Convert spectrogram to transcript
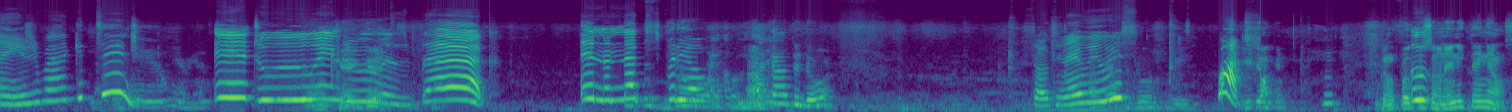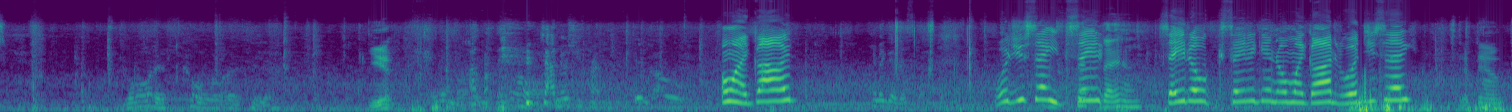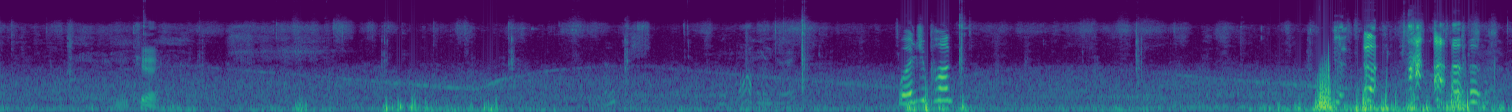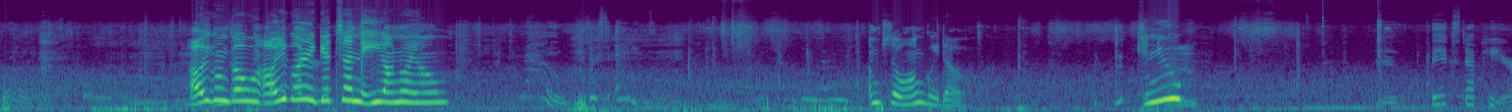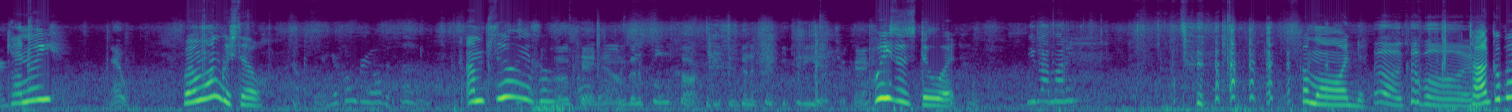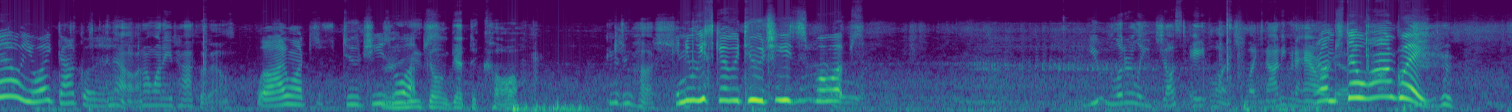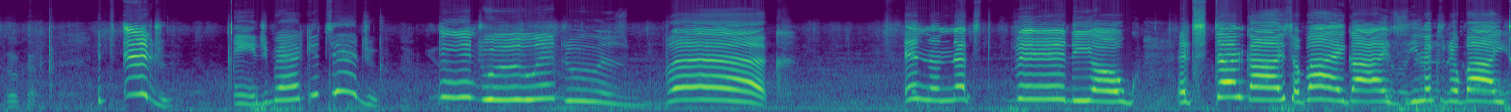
Andrew back. It's Andrew. Down, there we go. Andrew, Okay, Andrew good. is back. In the next video. I've got the door. So today we I've got release. the door for you. Watch. You talking. Hmm. Don't focus on anything else. Lord, it's cold here. Yeah. I know she's pregnant. Oh my God. Let me go this way. What'd you say? Say it. Say it. Say it again. Oh my God. What'd you say? Step down. Okay. Wobbly, Jay. What'd you pug? Are you gonna go? Are you gonna get something to eat on the way home? No, you just ate. I'm so hungry though. Can you? Yeah. Big step here. Can we? No. But I'm hungry still. You're hungry all the time. I'm serious. Okay, now I'm gonna pull the car. This is gonna take you to the edge, okay? Please just do it. You got money? Come on. oh, come on. Taco Bell? You like Taco Bell? No, I don't want to eat Taco Bell. Well, I want two cheese He's roll-ups. gonna get the car. Can you hush? Can you please give me two cheese roll-ups? You literally just ate lunch, like not even an hour But I'm ago. still hungry. okay. It's Andrew. Andrew back. It's Andrew. Andrew. Andrew is back. In the next video. It's done, guys. So bye, guys. See you next video. Bye.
